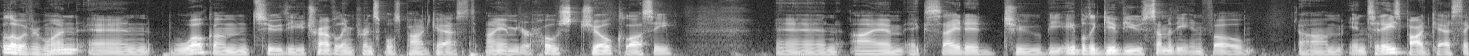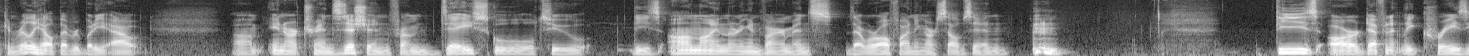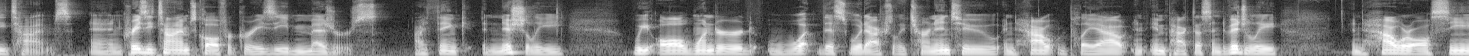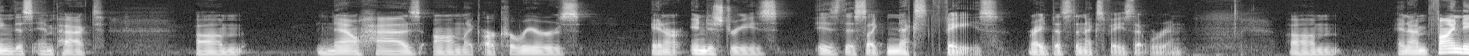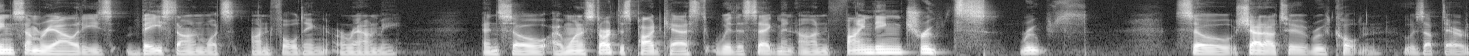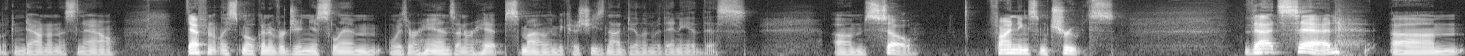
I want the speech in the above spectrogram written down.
Hello, everyone, and welcome to the Traveling Principal Podcast. I am your host, Joe Clossy, and I am excited to be able to give you some of the info um, in today's podcast that can really help everybody out um, in our transition from day school to these online learning environments that we're all finding ourselves in. these are definitely crazy times, and crazy times call for crazy measures. I think initially we all wondered what this would actually turn into and how it would play out and impact us individually, and how we're all seeing this impact um, now has on like our careers in our industries is this like next phase, right? That's the next phase that we're in. Um, and I'm finding some realities based on what's unfolding around me. And so I want to start this podcast with a segment on finding truths, Ruth. So shout out to Ruth Colton, who is up there looking down on us now. Definitely smoking a Virginia Slim with her hands on her hips, smiling because she's not dealing with any of this. Um, so, finding some truths. That said, um,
